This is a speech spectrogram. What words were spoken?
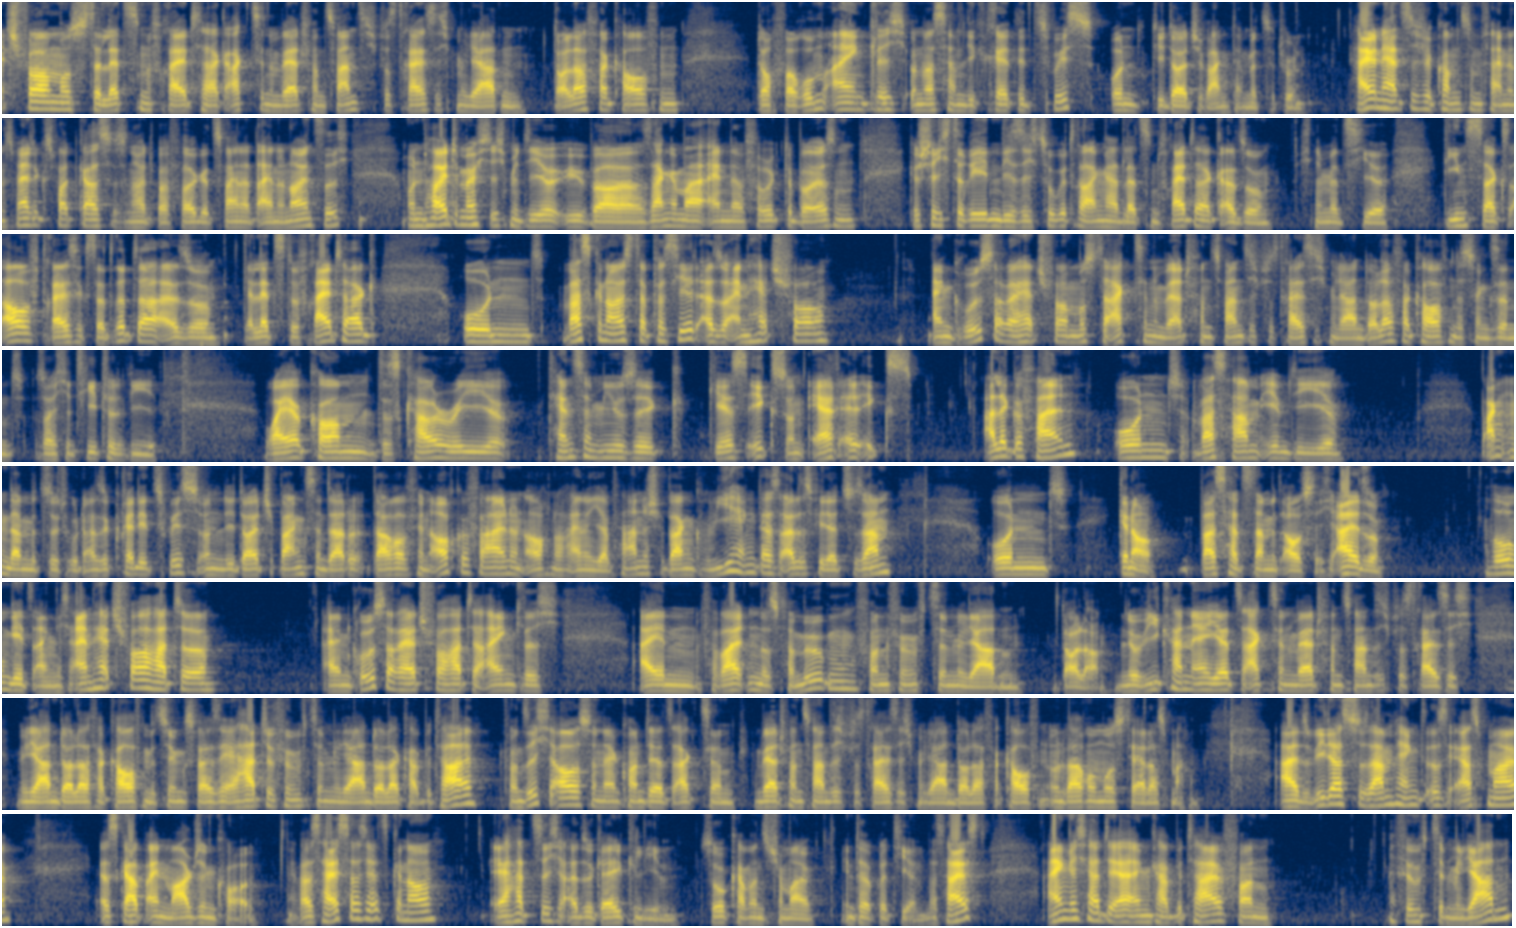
Hedgefonds musste letzten Freitag Aktien im Wert von 20 bis 30 Milliarden Dollar verkaufen. Doch warum eigentlich und was haben die Credit Suisse und die Deutsche Bank damit zu tun? Hi und herzlich willkommen zum Finance Magics Podcast. Wir sind heute bei Folge 291 und heute möchte ich mit dir über, sagen wir mal, eine verrückte Börsengeschichte reden, die sich zugetragen hat letzten Freitag. Also ich nehme jetzt hier dienstags auf, 30.03., also der letzte Freitag. Und was genau ist da passiert? Also ein Hedgefonds ein größerer Hedgefonds musste Aktien im Wert von 20 bis 30 Milliarden Dollar verkaufen. Deswegen sind solche Titel wie Wirecom, Discovery, Tencent Music, GSX und RLX alle gefallen. Und was haben eben die Banken damit zu tun? Also Credit Suisse und die Deutsche Bank sind daraufhin auch gefallen und auch noch eine japanische Bank. Wie hängt das alles wieder zusammen? Und genau, was hat es damit auf sich? Also, worum geht es eigentlich? Ein Hedgefonds hatte ein größerer Hedgefonds hatte eigentlich ein verwaltendes Vermögen von 15 Milliarden Dollar. Nur wie kann er jetzt Aktienwert von 20 bis 30 Milliarden Dollar verkaufen, beziehungsweise er hatte 15 Milliarden Dollar Kapital von sich aus und er konnte jetzt Aktien im Wert von 20 bis 30 Milliarden Dollar verkaufen. Und warum musste er das machen? Also, wie das zusammenhängt, ist erstmal, es gab einen Margin Call. Was heißt das jetzt genau? Er hat sich also Geld geliehen. So kann man es schon mal interpretieren. Das heißt, eigentlich hatte er ein Kapital von 15 Milliarden.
